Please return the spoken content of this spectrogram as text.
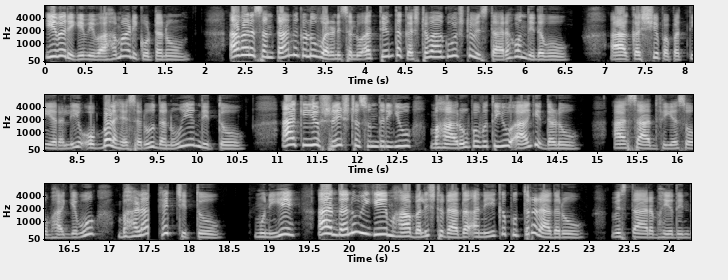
ಇವರಿಗೆ ವಿವಾಹ ಮಾಡಿಕೊಟ್ಟನು. ಅವರ ಸಂತಾನಗಳು ವರ್ಣಿಸಲು ಅತ್ಯಂತ ಕಷ್ಟವಾಗುವಷ್ಟು ವಿಸ್ತಾರ ಹೊಂದಿದವು. ಆ ಕಶ್ಯಪ ಪತ್ನಿಯರಲ್ಲಿ ಒಬ್ಬಳ ಹೆಸರು ಧನು ಎಂದಿತ್ತು. ಆಕೆಯು ಶ್ರೇಷ್ಠ ಸುಂದರಿಯೂ ಮಹಾರೂಪವತಿಯೂ ಆಗಿದ್ದಳು. ಆ ಸಾಧ್ವಿಯ ಸೌಭಾಗ್ಯವು ಬಹಳ ಹೆಚ್ಚಿತ್ತು. ಮುನಿಯೇ, ಆ ಧನುವಿಗೆ ಮಹಾಬಲಿಷ್ಠರಾದ ಅನೇಕ ಪುತ್ರರಾದರು. ವಿಸ್ತಾರ ಭಯದಿಂದ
